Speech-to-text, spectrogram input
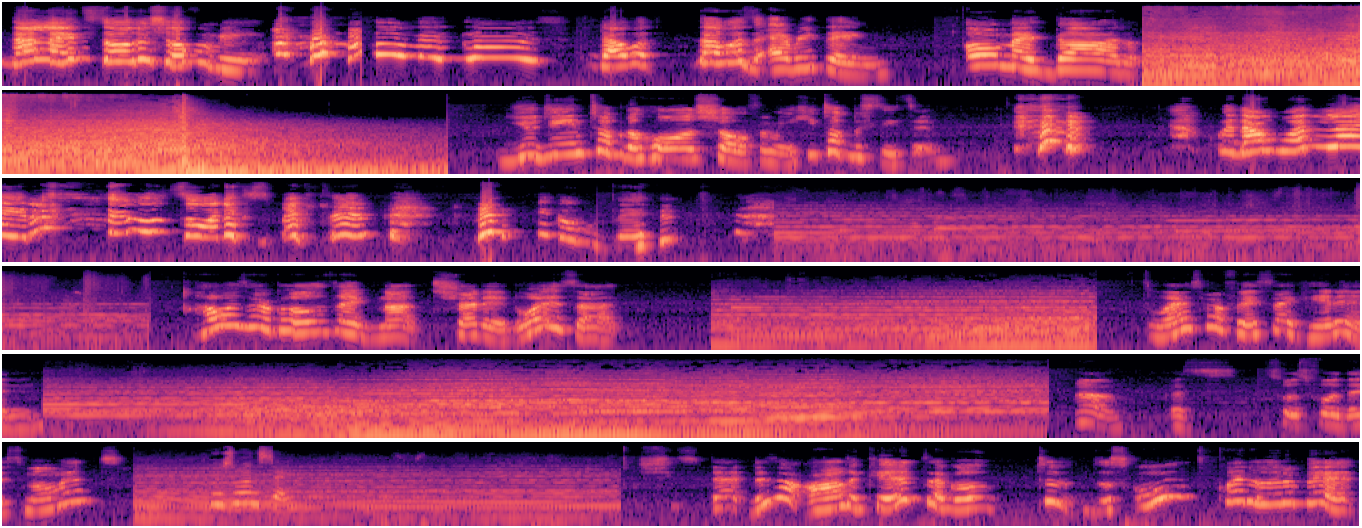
that line stole the show for me. oh my gosh. That was that was everything. Oh my god. Eugene took the whole show for me. He took the season. With that one line, it was so unexpected. he go. How is her clothes like not shredded? What is that? Why is her face like hidden? It's, this was for this moment? Where's Wednesday? She's dead. These are all the kids that go to the school? Quite a little bit.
